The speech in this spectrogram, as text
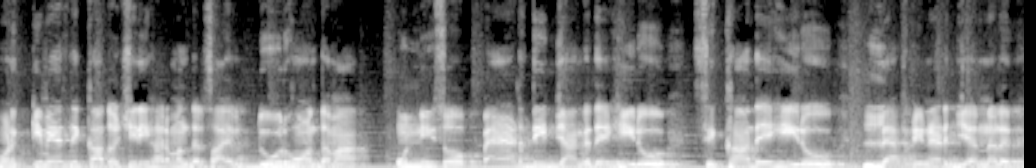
ਹੁਣ ਕਿਵੇਂ ਸਿੱਖਾਂ ਤੋਂ ਸ਼੍ਰੀ ਹਰਮੰਦਰ ਸਾਹਿਬ ਦੂਰ ਹੋਣ ਦਵਾਂ? 1965 ਦੀ ਜੰਗ ਦੇ ਹੀਰੋ, ਸਿੱਖਾਂ ਦੇ hero, lieutenant general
